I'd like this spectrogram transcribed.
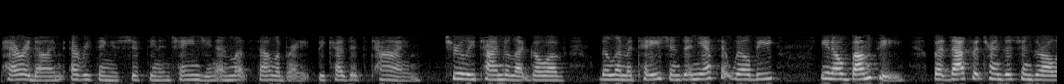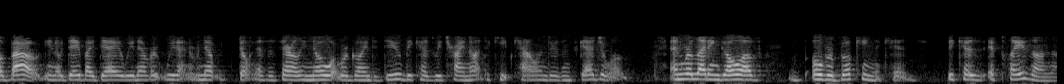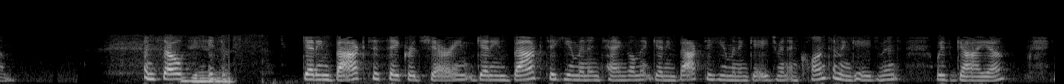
paradigm, everything is shifting and changing, and let's celebrate because it's time, truly time to let go of the limitations. And yes, it will be, you know, bumpy, but that's what transitions are all about. You know, day by day, we never, we don't, don't necessarily know what we're going to do because we try not to keep calendars and schedules, and we're letting go of overbooking the kids because it plays on them. And so yes. it's getting back to sacred sharing, getting back to human entanglement, getting back to human engagement and quantum engagement with Gaia,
